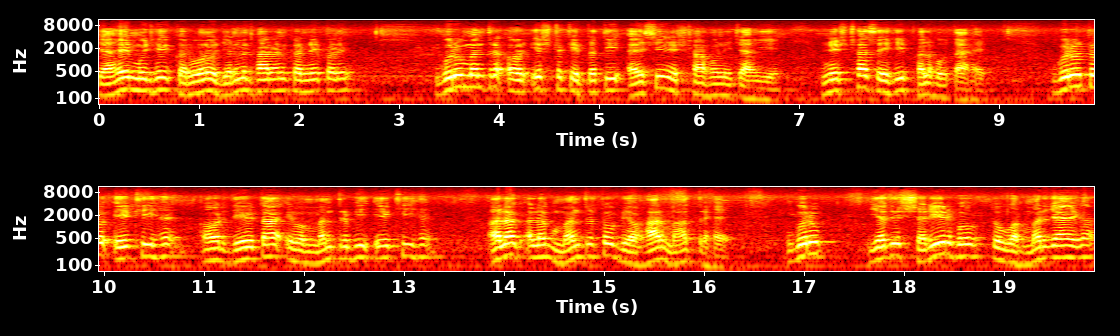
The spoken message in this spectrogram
चाहे मुझे करोड़ों जन्म धारण करने पड़े। गुरु मंत्र और इष्ट के प्रति ऐसी निष्ठा होनी चाहिए। निष्ठा से ही फल होता है। गुरु तो एक ही है और देवता एवं मंत्र भी एक ही है। अलग अलग मंत्र तो व्यवहार मात्र है। गुरु, यदि शरीर हो तो वह मर जाएगा,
